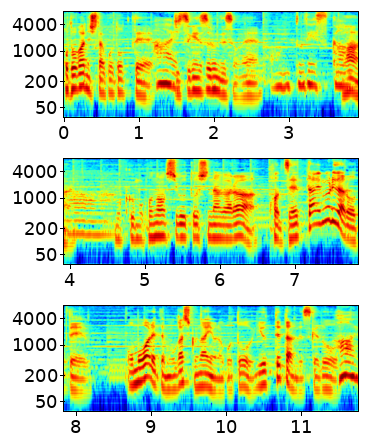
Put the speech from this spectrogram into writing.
言葉にしたことってはい。実現するんですよね。本当ですか、は僕もこの仕事をしながらこれ絶対無理だろうって思われてもおかしくないようなことを言ってたんですけどはい。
